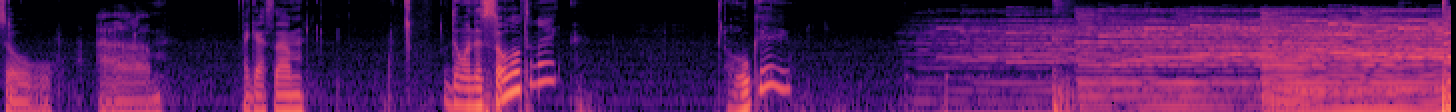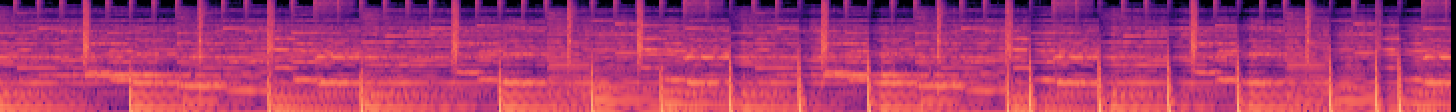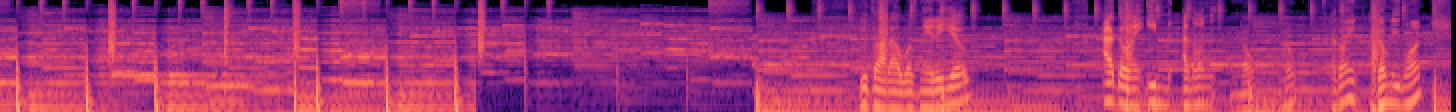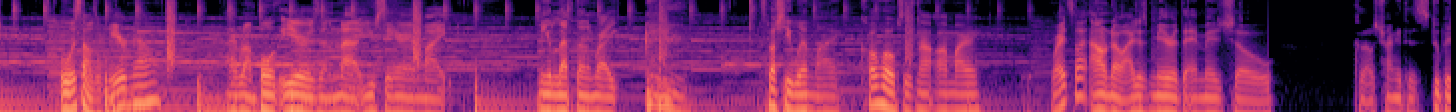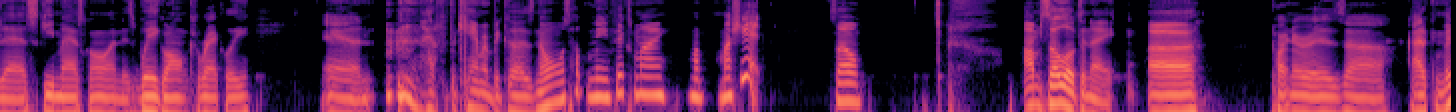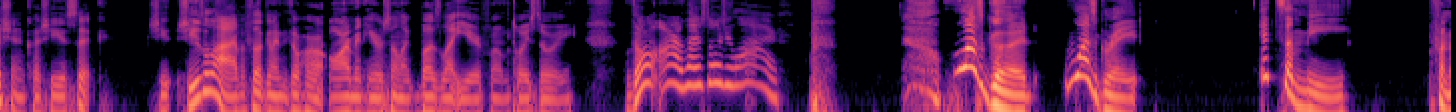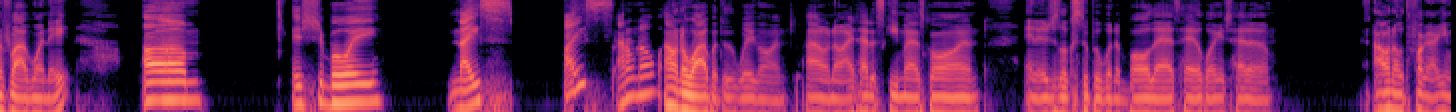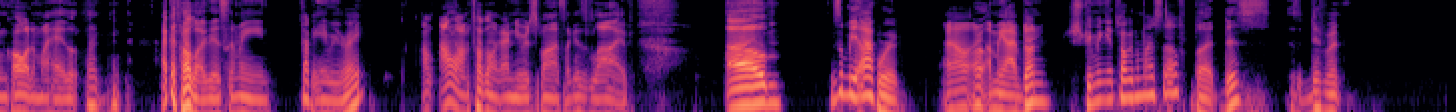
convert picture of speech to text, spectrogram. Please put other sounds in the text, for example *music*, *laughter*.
So, um, I guess I'm doing this solo tonight. Okay. You thought I was near to you? I don't eat. I don't. Eat, Nope, nope. I don't. Eat, I don't need lunch. Oh, it sounds weird now. I have it on both ears, and I'm not used to hearing my me left and right, *clears throat* especially when my co-host is not on my right side. I don't know. I just mirrored the image, so because I was trying to get this stupid ass ski mask on, this wig on correctly, and *clears throat* had to flip the camera because no one was helping me fix my my, my shit. So I'm solo tonight. Uh partner is uh out of commission because she is sick. She she's alive. I feel like I need to throw her arm in here or something like Buzz Lightyear from Toy Story. Throw her arm, let us know she's alive. *laughs* What's good? What's great? It's a me from the 518. Um it's your boy Nice Spice. I don't know. I don't know why I put this wig on. I don't know. I had a ski mask on and it just looks stupid with a bald ass head. Like it just had a I don't know what the fuck I even call it in my head. Like, I can talk like this. I mean, y'all can hear me, right? I, I don't know. I'm talking like I need response, like it's live. Um, this will be awkward. I, don't, I mean, I've done streaming and talking to myself, but this is a different,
